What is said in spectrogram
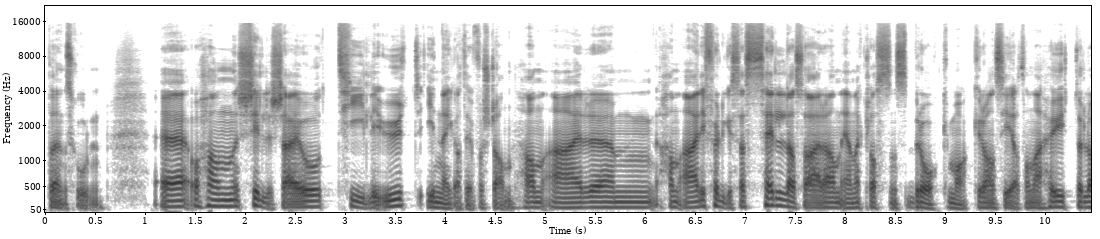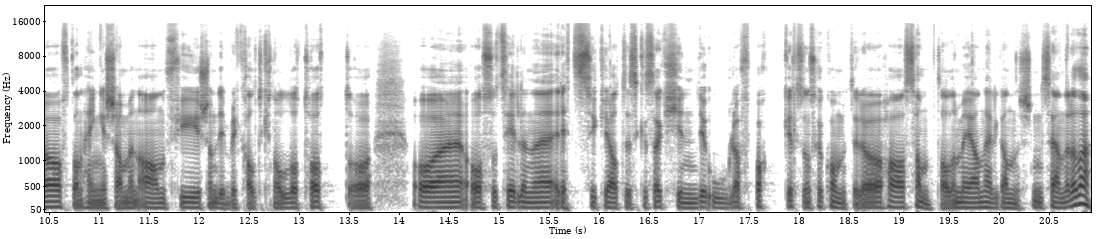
på denne skolen. Eh, Og han skiller seg jo tidlig ut i negativ forstand. Han er, mm, han er ifølge seg selv, da, så er han en av klassens bråkmakere, han sier at han er høyt og lavt, han henger sammen med en annen fyr som de blir kalt Knoll og Tott, og, og, og også til denne rettspsykiatriske sakkyndige Olaf Bakkel, som skal komme til å ha samtaler med Jan Helge Andersen senere, da.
